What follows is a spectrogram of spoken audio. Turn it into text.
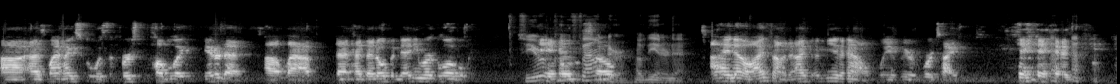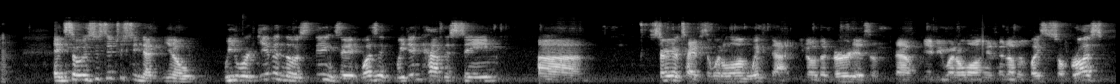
uh, as my high school was the first public internet uh, lab that had been opened anywhere globally. So you're a co-founder so, of the internet. I know. I found it. I, me and Al, we, we're, we're tight. and, and so it's just interesting that you know we were given those things, and it wasn't. We didn't have the same uh, stereotypes that went along with that. You know, the nerdism that maybe went along in, in other places. So for us,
